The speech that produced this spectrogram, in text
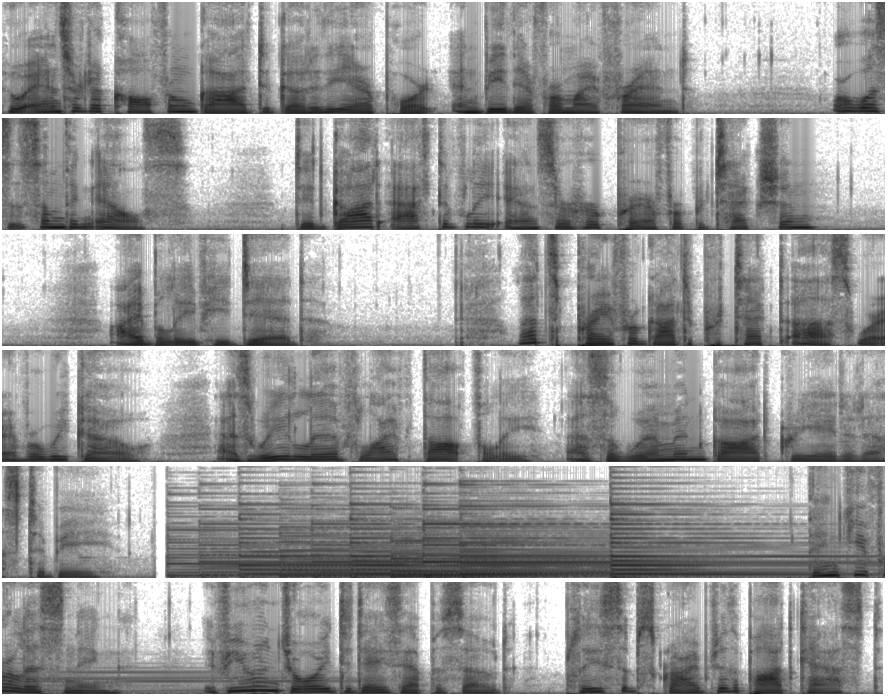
who answered a call from God to go to the airport and be there for my friend? Or was it something else? Did God actively answer her prayer for protection? I believe He did. Let's pray for God to protect us wherever we go as we live life thoughtfully as the women God created us to be. Thank you for listening. If you enjoyed today's episode, please subscribe to the podcast,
